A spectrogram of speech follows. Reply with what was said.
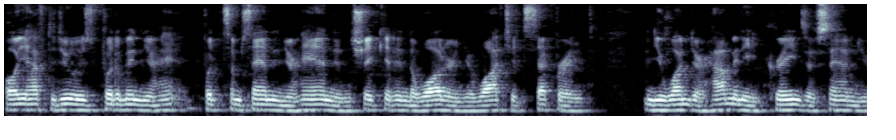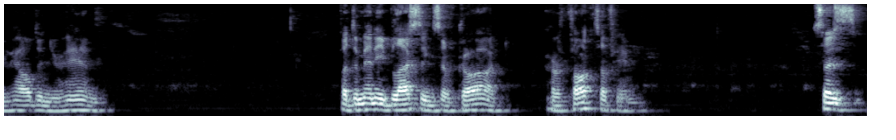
all you have to do is put them in your hand, put some sand in your hand and shake it in the water and you watch it separate and you wonder how many grains of sand you held in your hand. But the many blessings of God are thoughts of him. says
